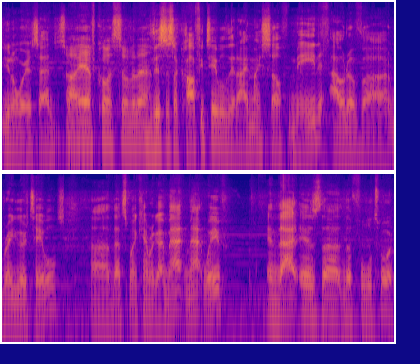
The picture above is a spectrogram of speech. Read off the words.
you know where it's at. It's Oh yeah, of course, over there. This is a coffee table that I myself made out of uh, regular tables. Uh, that's my camera guy, Matt. Matt, wave. And that is the, the full tour.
